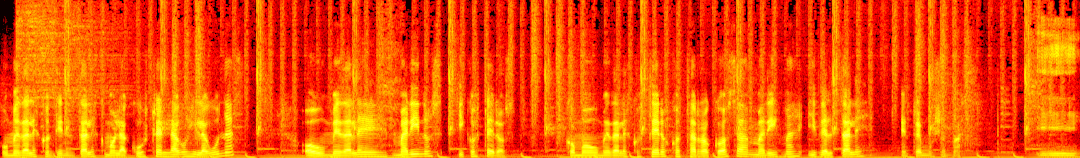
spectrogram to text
humedales continentales como lacustres, lagos y lagunas, o humedales marinos y costeros, como humedales costeros, costas rocosas, marismas y deltales, entre muchos más. ¿Y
